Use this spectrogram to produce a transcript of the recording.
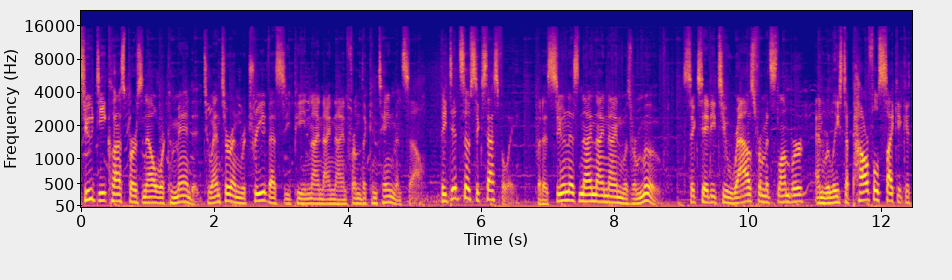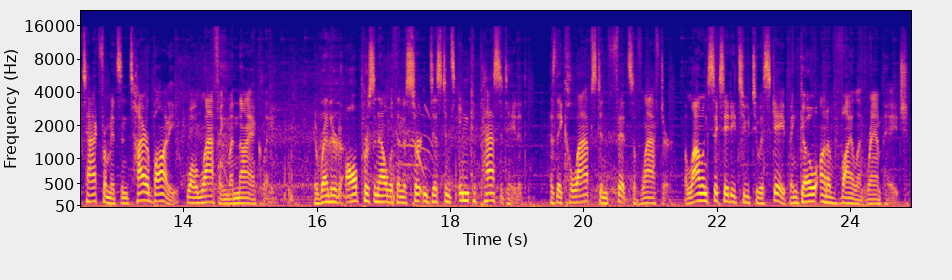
two D-Class personnel were commanded to enter and retrieve SCP-999 from the containment cell. They did so successfully, but as soon as 999 was removed, 682 roused from its slumber and released a powerful psychic attack from its entire body while laughing maniacally. It rendered all personnel within a certain distance incapacitated, as they collapsed in fits of laughter, allowing 682 to escape and go on a violent rampage.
